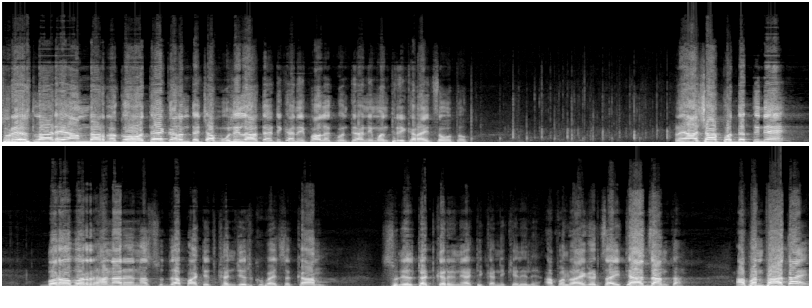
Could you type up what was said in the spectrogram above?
सुरेश लाड हे आमदार नको होते कारण त्याच्या मुलीला त्या ठिकाणी पालकमंत्री आणि मंत्री करायचं होतं. आणि अशा पद्धतीने बरोबर राहणाऱ्यांना सुद्धा पाठीत खंजीर खुपायचं काम सुनील तटकरेने या ठिकाणी केलेले आहे. आपण रायगडचा इतिहास जाणता. आपण पाहताय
